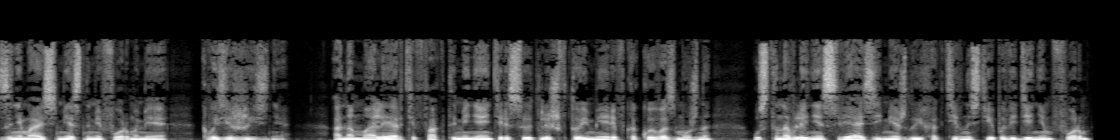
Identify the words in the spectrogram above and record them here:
занимаюсь местными формами квазижизни. Аномалии и артефакты меня интересуют лишь в той мере, в какой возможно установление связи между их активностью и поведением форм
